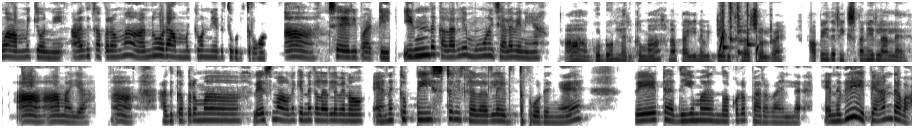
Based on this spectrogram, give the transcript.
உன் அம்மைக்கு ஒண்ணு. அதுக்கப்புறமா அண்ணுவோட அம்மைக்கு ஒண்ணு எடுத்து கொடுத்துருவான். ஆ சரி பாட்டி. இந்த கலர்லயே மூணு சேலை வேணையா ஆ குடோன்ல இருக்குமா? நான் பையனை விட்டு எடுத்து வர சொல்றேன். அப்ப இதை ஃபிக்ஸ் பண்ணிடலாம்ல? ஆ ஆமாய்யா. ஆ அதுக்கப்புறமா ரேஸ்மா உனக்கு என்ன கலர்ல வேணும்? எனக்கு பீஸ்டல் கலர்ல எடுத்து போடுங்க. ரேட் அதிகமா இருந்தா கூட பரவாயில்ல. என்னது பேண்டவா?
